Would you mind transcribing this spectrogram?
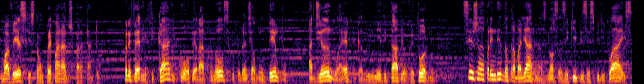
uma vez que estão preparados para tanto. Preferem ficar e cooperar conosco durante algum tempo, adiando a época do inevitável retorno, seja aprendendo a trabalhar nas nossas equipes espirituais,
